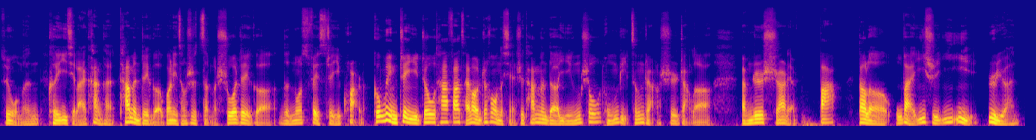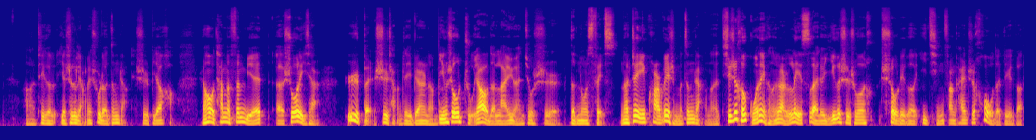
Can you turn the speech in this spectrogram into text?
所以我们可以一起来看看他们这个管理层是怎么说这个 The North Face 这一块的。Goldwing 这一周它发财报之后呢，显示他们的营收同比增长是涨了百分之十二点八，到了五百一十一亿日元。啊，这个也是个两位数的增长，也是比较好。然后他们分别呃说了一下，日本市场这边呢，营收主要的来源就是 The North Face。那这一块为什么增长呢？其实和国内可能有点类似啊，就一个是说受这个疫情放开之后的这个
